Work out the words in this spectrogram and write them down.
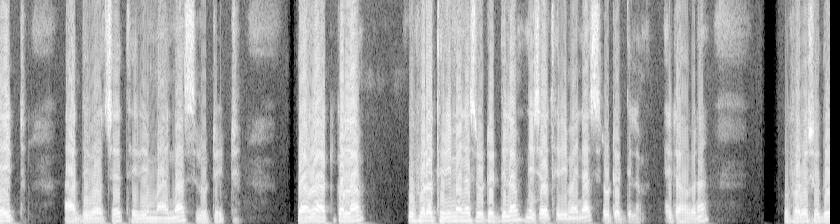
এইট আর দিব হচ্ছে থ্রি মাইনাস রুট এইট তো আমরা কি করলাম? উপরে থ্রি মাইনাস রুট এইট দিলাম, নিচেও থ্রি মাইনাস রুট এইট দিলাম। এটা হবে না। উপরে শুধু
